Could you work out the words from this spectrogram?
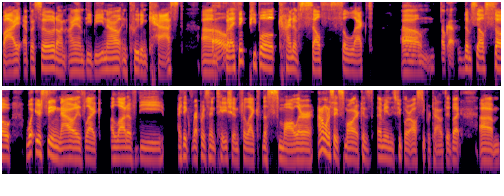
by episode on IMDb now, including cast. Um, Oh. But I think people kind of self select Oh. um, Okay. themselves. So what you're seeing now is like a lot of the I think representation for like the smaller. I don't want to say smaller because I mean these people are all super talented, but um,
